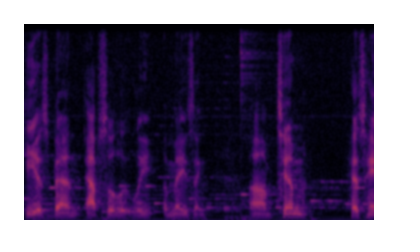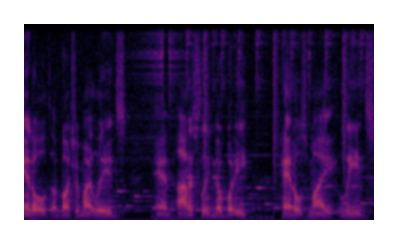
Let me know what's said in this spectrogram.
he has been absolutely amazing. Um, Tim has handled a bunch of my leads, and honestly, nobody handles my leads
